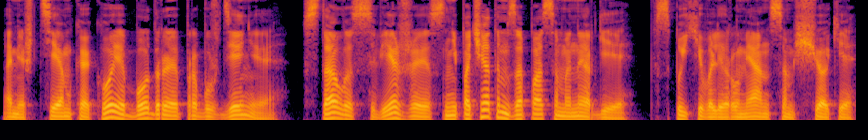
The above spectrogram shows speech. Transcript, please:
А меж тем, какое бодрое пробуждение. Встала свежая, с непочатым запасом энергии. Вспыхивали румянцем щеки.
